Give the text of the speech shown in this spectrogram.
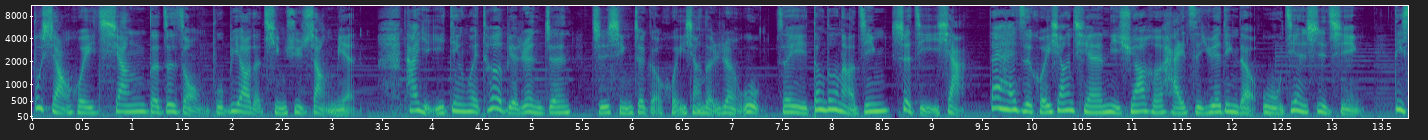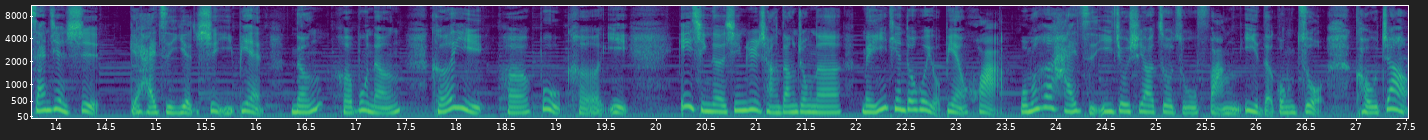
不想回乡的这种不必要的情绪上面。他也一定会特别认真执行这个回乡的任务。所以动动脑筋，设计一下，带孩子回乡前，你需要和孩子约定的五件事情。第三件事。给孩子演示一遍，能和不能，可以和不可以。疫情的新日常当中呢，每一天都会有变化。我们和孩子依旧是要做足防疫的工作，口罩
